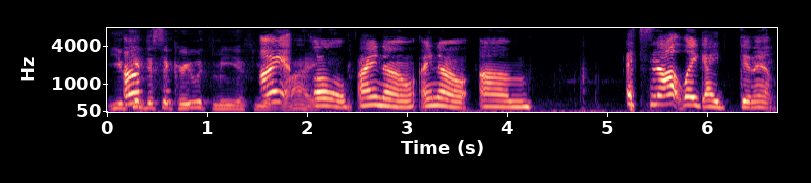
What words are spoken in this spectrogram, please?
You can Um, disagree with me if you I like. oh, I know, I know. Um, it's not like I didn't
